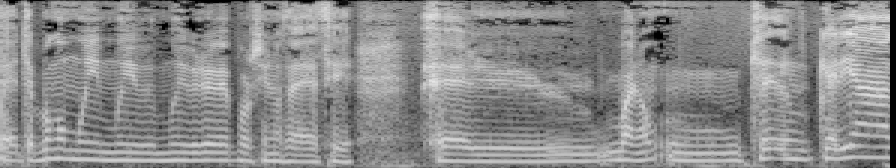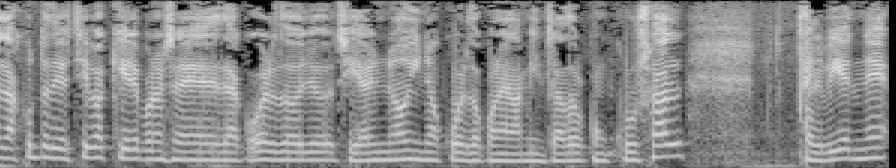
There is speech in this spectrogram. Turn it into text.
eh, te pongo muy, muy, muy breve por si no sabes decir. El, bueno, mm, quería, la Junta Directiva quiere ponerse de acuerdo, yo, si hay no, y no acuerdo con el administrador concursal, el viernes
